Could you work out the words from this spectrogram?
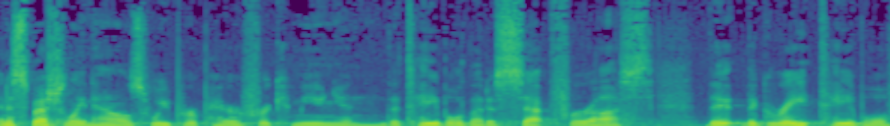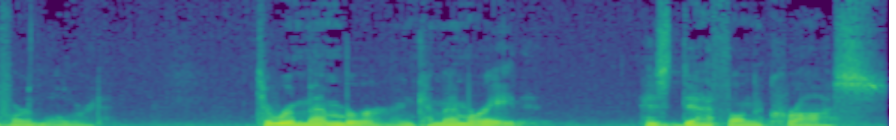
And especially now as we prepare for communion, the table that is set for us, the, the great table of our Lord, to remember and commemorate his death on the cross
